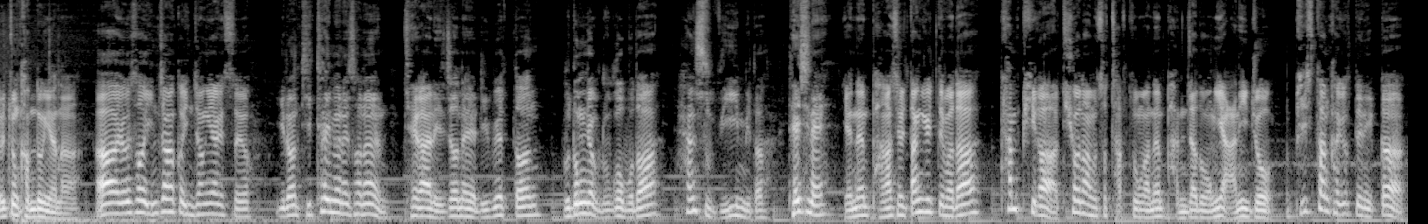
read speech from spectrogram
여기 좀 감동이야 나. 아 여기서 인정할 거 인정해야겠어요. 이런 디테일 면에서는 제가 예전에 리뷰했던 무동력 루거보다 한 수 위입니다. 대신에 얘는 방아쇠를 당길 때마다 탄피가 튀어나오면서 작동하는 반자동이 아니죠. 비슷한 가격대니까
